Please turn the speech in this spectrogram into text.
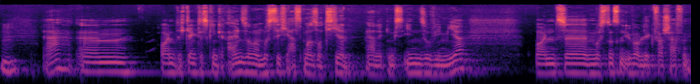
Hm. Ja, ähm, und ich denke, das ging allen so. Man musste sich erstmal sortieren. Ja, da ging es ihnen so wie mir und äh, mussten uns einen Überblick verschaffen.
